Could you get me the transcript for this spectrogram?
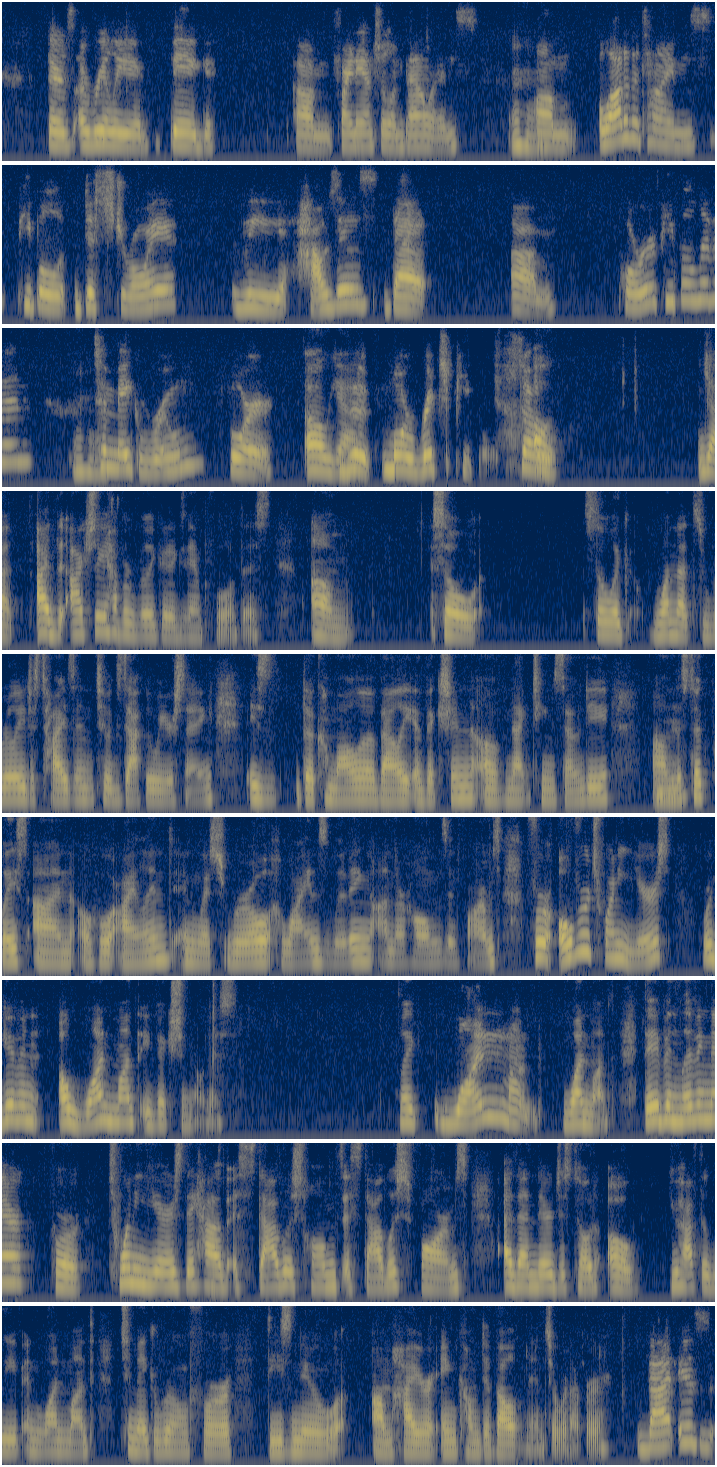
there's a really big um, financial imbalance, mm-hmm. um, a lot of the times people destroy the houses that um, poorer people live in mm-hmm. to make room for oh yeah the more rich people. So oh, yeah, I actually have a really good example of this. Um, so so like one that's really just ties into exactly what you're saying is the Kalama Valley eviction of 1970. Um, mm-hmm. This took place on Oahu Island, in which rural Hawaiians living on their homes and farms for over 20 years were given a one month eviction notice. Like one month. One month. They've been living there for 20 years. They have established homes, established farms, and then they're just told, oh, you have to leave in one month to make room for these new um, higher income developments or whatever. That is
